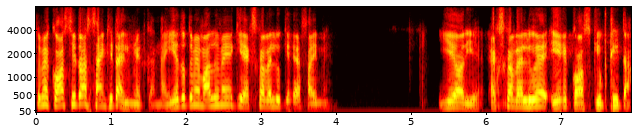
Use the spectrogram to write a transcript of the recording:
तुम्हें cos थीटा और sin थीटा एलिमिनेट करना है। ये तो तुम्हें मालूम है कि x का वैल्यू क्या है फाइव में? ये और ये। x का वैल्यू है a cos cube theta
